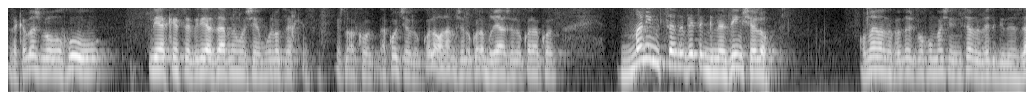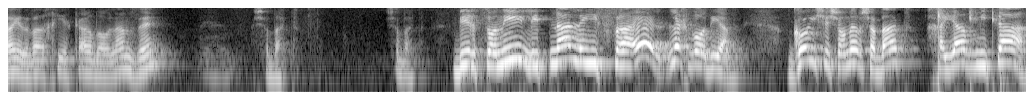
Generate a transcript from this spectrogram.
אז הקדוש ברוך הוא, לי הכסף ולי עזבנו השם, הוא לא צריך כסף, יש לו הכל, הכל שלו, כל העולם שלו, כל הבריאה שלו, כל הכל. מה נמצא בבית הגנזים שלו? אומר לנו הקדוש ברוך הוא, מה שנמצא בבית גנזי, הדבר הכי יקר בעולם זה שבת. שבת. ברצוני ליתנה לישראל, לך והודיעם. גוי ששומר שבת חייב מיתה.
